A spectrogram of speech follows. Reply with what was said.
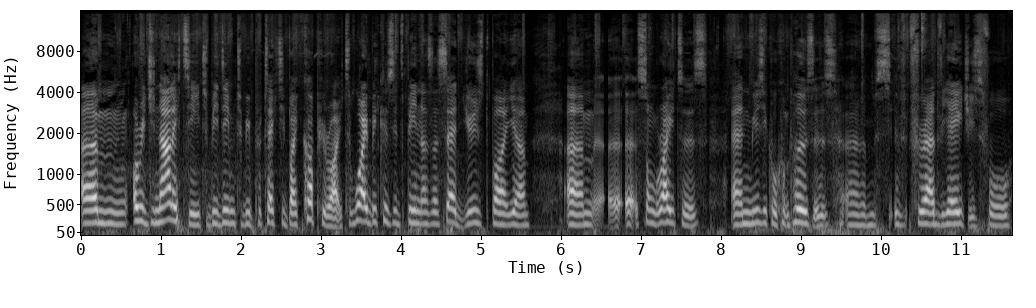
um, originality to be deemed to be protected by copyright. Why? Because it's been, as I said, used by um, um, uh, uh, songwriters and musical composers um, throughout the ages for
